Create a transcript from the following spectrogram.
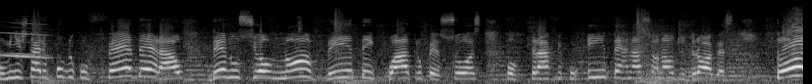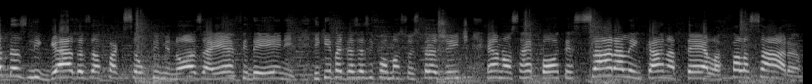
O Ministério Público Federal denunciou 94 pessoas por tráfico internacional de drogas, todas ligadas à facção criminosa FDN. E quem vai trazer as informações para a gente é a nossa repórter Sara Alencar na tela. Fala, Sara.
